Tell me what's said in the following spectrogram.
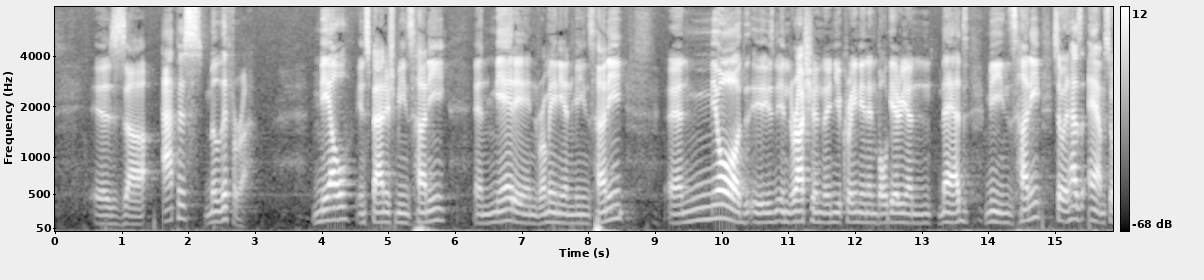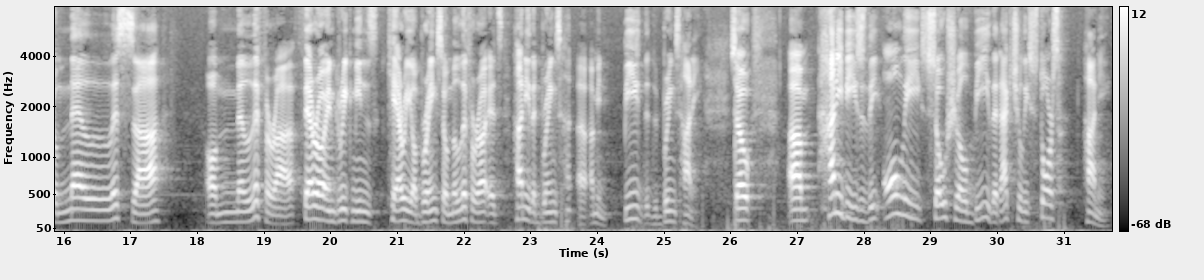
is uh, Apis mellifera. Miel in Spanish means honey, and miere in Romanian means honey, and myod in Russian and Ukrainian and Bulgarian med means honey. So it has M. So Melissa or mellifera. Phero in Greek means carry or bring. So mellifera, it's honey that brings, uh, I mean, bee that brings honey. So um, honeybees is the only social bee that actually stores honey.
